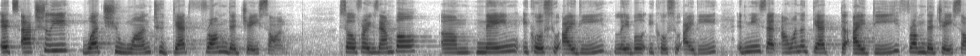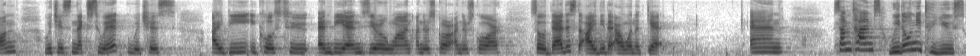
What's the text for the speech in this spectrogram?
it's actually what you want to get from the JSON. So for example, um, name equals to ID, label equals to ID. It means that I want to get the ID from the JSON, which is next to it, which is ID equals to NBN01 underscore underscore. So that is the ID that I want to get. And sometimes we don't need to use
